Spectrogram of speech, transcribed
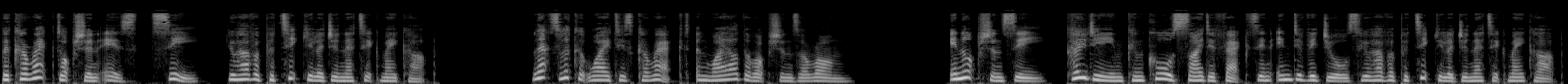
The correct option is C, who have a particular genetic makeup. Let's look at why it is correct and why other options are wrong. In option C, codeine can cause side effects in individuals who have a particular genetic makeup,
